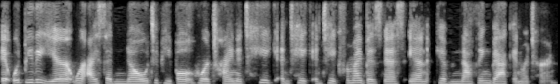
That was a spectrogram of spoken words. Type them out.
it would be the year where I said no to people who are trying to take and take and take from my business and give nothing back in return.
